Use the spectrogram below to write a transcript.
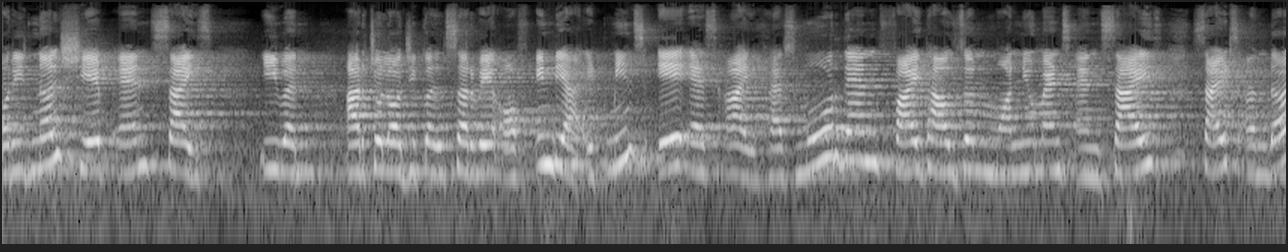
original shape and size. Even Archaeological Survey of India, it means ASI, has more than 5000 monuments and size, sites under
